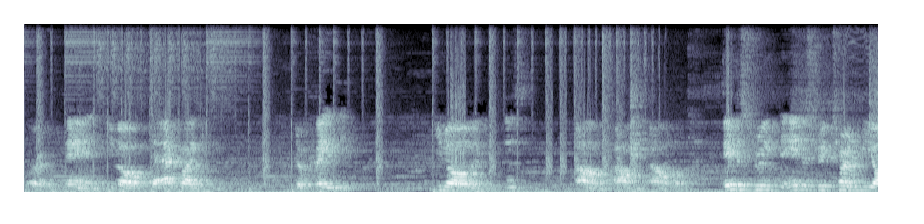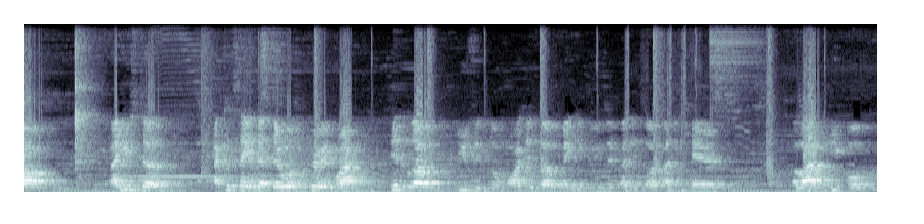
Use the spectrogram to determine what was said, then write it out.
Right. And, you know, to act like you're faded, you know, and just, I don't, I don't, I don't know. Industry, the industry turned me off. I used to, I could say that there was a period where I didn't love music no more. I didn't love making music. I didn't love, I didn't care. A lot of people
